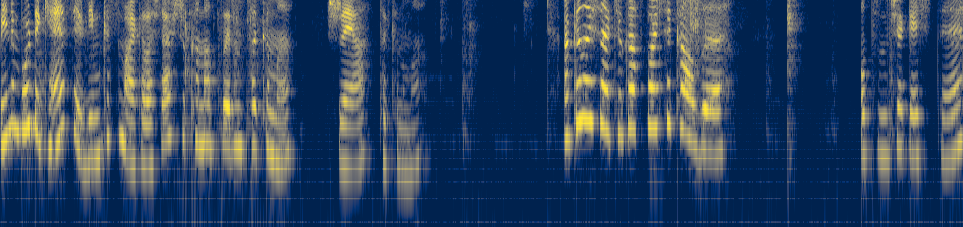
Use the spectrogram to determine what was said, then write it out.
Benim buradaki en sevdiğim kısım arkadaşlar şu kanatların takımı. Şuraya takılma. Arkadaşlar çok az parça kaldı. 33'e geçti.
